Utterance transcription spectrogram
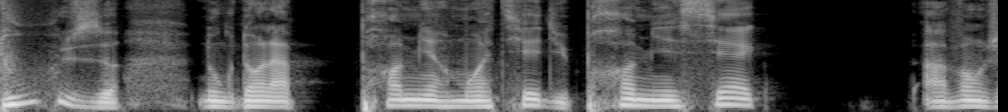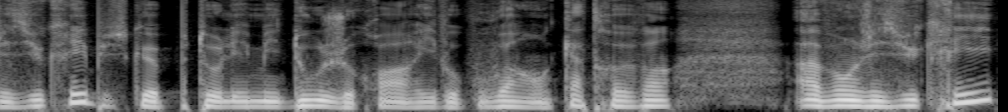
XII, donc dans la première moitié du premier siècle avant Jésus-Christ, puisque Ptolémée XII, je crois, arrive au pouvoir en 80 avant Jésus-Christ.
